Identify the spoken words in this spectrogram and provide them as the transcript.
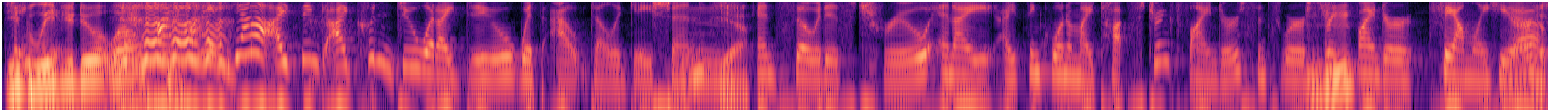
Do you believe you. do it well? yeah, I think I couldn't do what I do without delegation. Mm. Yeah. And so it is true. And I, I think one of my top strength finders, since we're a mm-hmm. strength finder family here, Yeah. Yep.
